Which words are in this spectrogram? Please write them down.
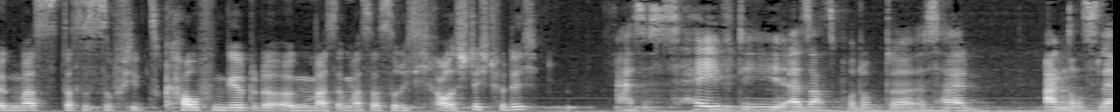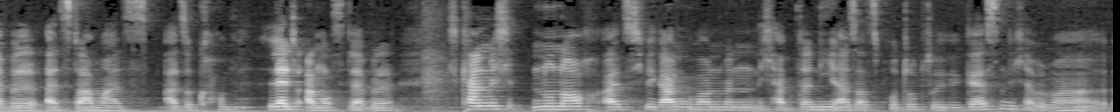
irgendwas, dass es so viel zu kaufen gibt oder irgendwas, irgendwas, was so richtig raussticht für dich? Also safe, die Ersatzprodukte ist halt anderes Level als damals. Also komplett anderes Level. Ich kann mich nur noch, als ich vegan geworden bin, ich habe da nie Ersatzprodukte gegessen. Ich habe immer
